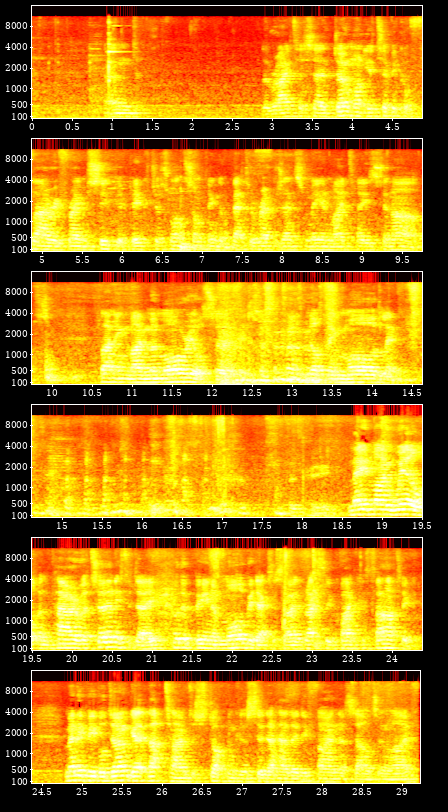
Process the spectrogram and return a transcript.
And the writer said, don't want your typical flowery frame sepia pic, just want something that better represents me and my tastes in arts planning my memorial service, nothing maudlin. Made my will and power of attorney today could have been a morbid exercise, but actually quite cathartic. Many people don't get that time to stop and consider how they define themselves in life.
